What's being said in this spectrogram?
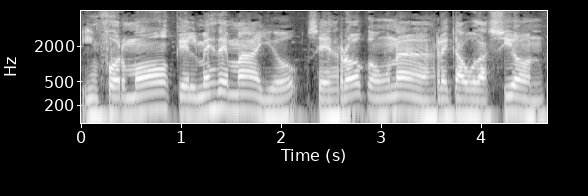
informó que el mes de mayo cerró con una recaudación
